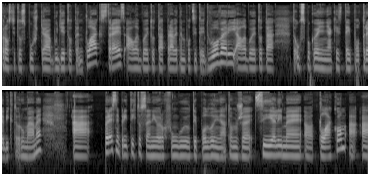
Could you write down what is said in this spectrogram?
proste to spúšťa. Bude to ten tlak, stres, alebo je to tá, práve ten pocit tej dôvery, alebo je to tá, to uspokojenie nejakej tej potreby, ktorú máme. A presne pri týchto senioroch fungujú tie podvody na tom, že cielime tlakom a, a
